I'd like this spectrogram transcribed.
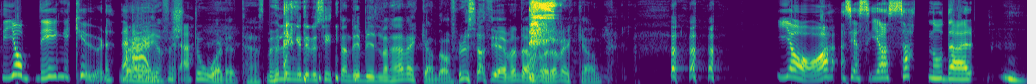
Det, är jobb, det är inget kul, det är Nej, jag inte det. förstår det Tess. Men hur länge är du sittande i bilen den här veckan då? För du satt ju även där förra veckan. Ja, alltså jag, jag satt nog där... Mm.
